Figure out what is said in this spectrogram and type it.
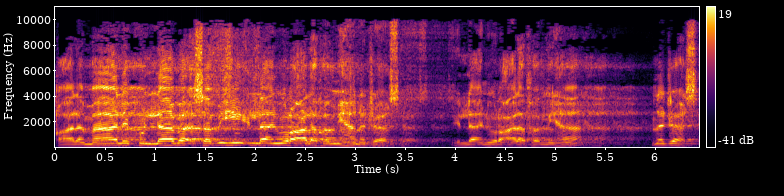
قال مالك لا بأس به إلا أن يرى على فمها نجاسة إلا أن يرى على فمها نجاسة.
